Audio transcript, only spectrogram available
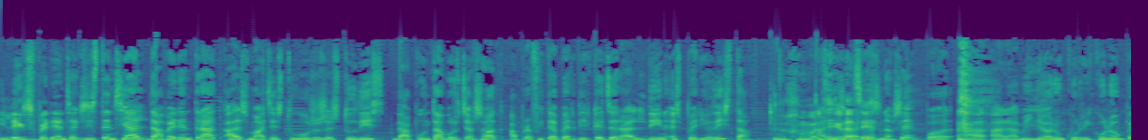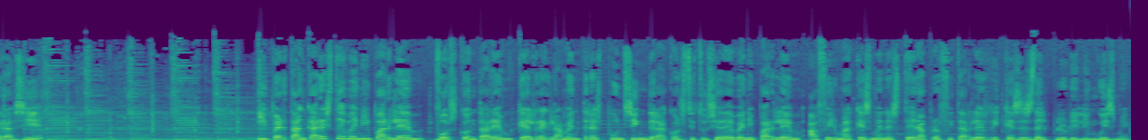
i l'experiència existencial d'haver entrat als majestuosos estudis de Punta Burjassot. Aprofite per dir que Geraldine és periodista. Moltes Aleshores, gràcies. no sé, a, a la millor un currículum per així. Per tancar este Beniparlem, vos contarem que el reglament 3.5 de la Constitució de Beniparlem afirma que és menester aprofitar les riqueses del plurilingüisme,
